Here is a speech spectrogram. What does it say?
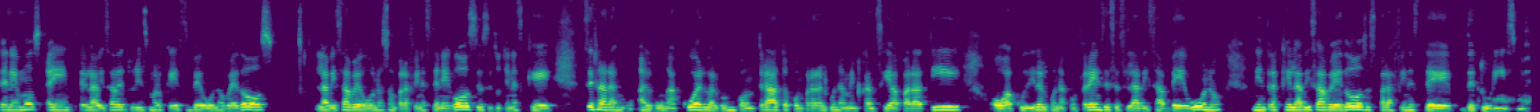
Tenemos entre la visa de turismo lo que es B1, B2, la visa B1 son para fines de negocio, si tú tienes que cerrar algún acuerdo, algún contrato, comprar alguna mercancía para ti o acudir a alguna conferencia, esa es la visa B1, mientras que la visa B2 es para fines de, turismo.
